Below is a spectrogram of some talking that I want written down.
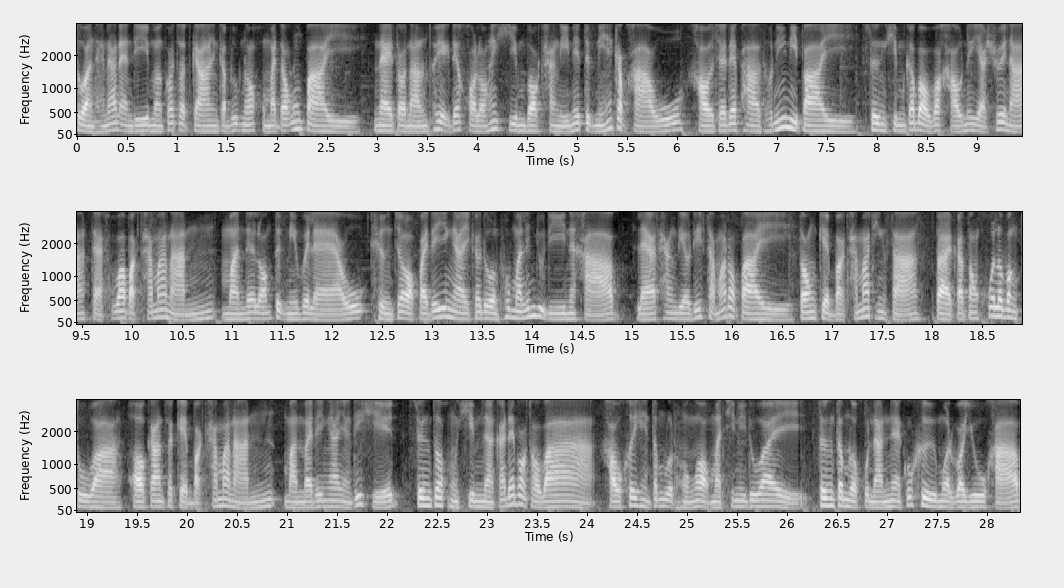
ส่วนทางด้านแอนดี้มันก็จัดการกับลูกน้องของแมดด็อกลงไป ในตอนนั้นพระเอกได้ขอร้องให้คิมบอกทางหนี้ในตึกนี้ให้กับเขา เขาจะได้พาโทนี่หนีไป ซึ่งคิมก็บอกว่าเขาเนี่ยอยากช่วยนะ แต่ทว่าบักทามานั้น มันได้ล้อมตึกนี้ไว้แล้ว ถึงจะออกไปได้ยังไงก็โดนพวกมันเล่นอยู่ดีนะครับ แล้วทางเดียวที่สามารถออกไป ต้องเก็บบักทามาทิ้งซะแต่ก็ต้องควรระวังตัวพอการจะเก็บบักทามานั้น มันไม่ได้ง่ายอย่างที่คิด ซึ่งตัวของคิมเนี่ยก็ได้บอกต่อว่า เขาเคยเห็นตำรวจหงอกมาที่นี่ด้วย ซึ่งตำรวจคนนั้นเนี่ยก็คือหมวดวายูครับ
